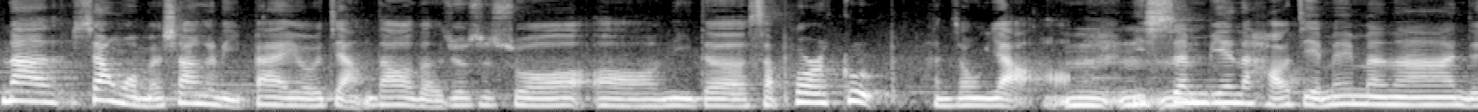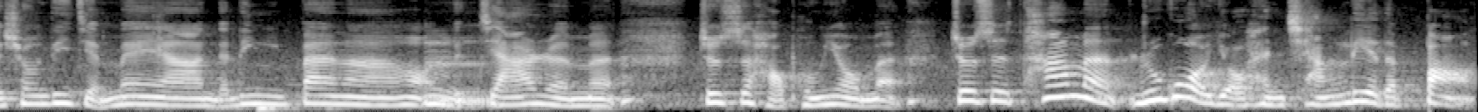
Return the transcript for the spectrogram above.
那像我们上个礼拜有讲到的，就是说，呃，你的 support group 很重要哈、嗯嗯你身边的好姐妹们啊，你的兄弟姐妹啊，你的另一半啊，你的家人们，就是好朋友们，就是他们如果有很强烈的 bond，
